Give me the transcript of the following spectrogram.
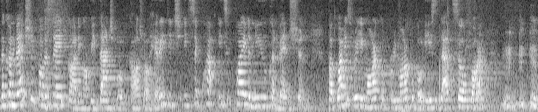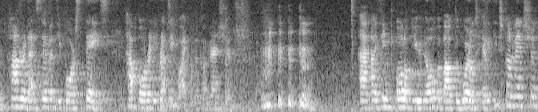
The Convention for the Safeguarding of Intangible Cultural Heritage, it's, a, it's quite a new convention. But what is really remarkable is that so far 174 states have already ratified the convention. and I think all of you know about the World Heritage Convention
